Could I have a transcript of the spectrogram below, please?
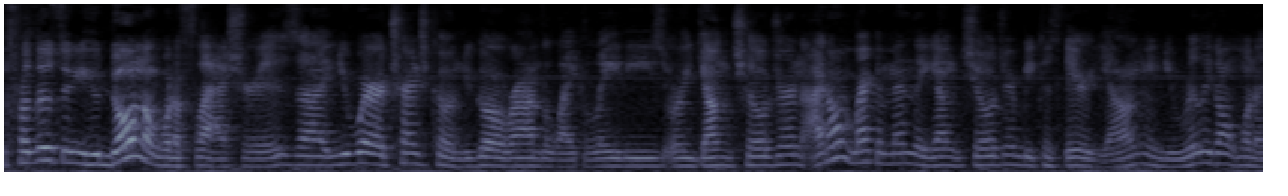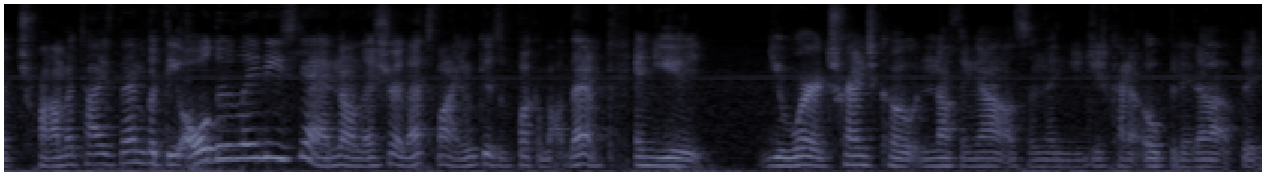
For those of you who don't know what a flasher is, uh, you wear a trench coat and you go around to like ladies or young children. I don't recommend the young children because they're young and you really don't want to traumatize them. But the older ladies, yeah, no, they're sure that's fine. Who gives a fuck about them? And you you wear a trench coat and nothing else, and then you just kind of open it up and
